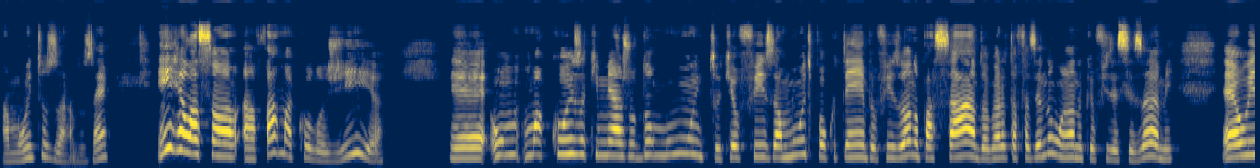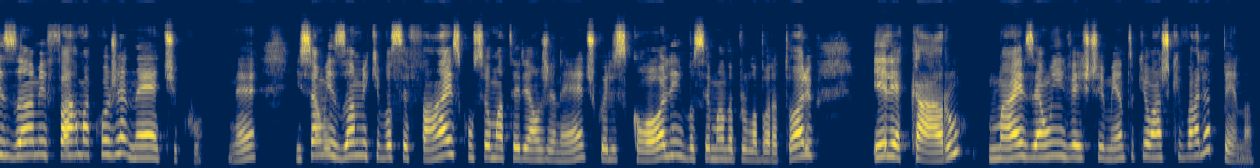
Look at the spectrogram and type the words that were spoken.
há muitos anos. Né. Em relação à farmacologia, é, um, uma coisa que me ajudou muito, que eu fiz há muito pouco tempo, eu fiz ano passado, agora está fazendo um ano que eu fiz esse exame, é o exame farmacogenético. né? Isso é um exame que você faz com seu material genético, eles colhem, você manda para o laboratório. Ele é caro, mas é um investimento que eu acho que vale a pena.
